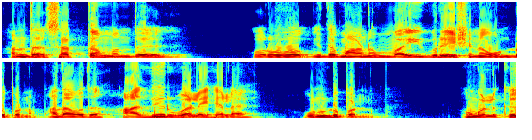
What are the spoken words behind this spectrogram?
அந்த சத்தம் வந்து ஒரு விதமான வைப்ரேஷனை உண்டு பண்ணும். அதாவது அதிர்வலைகளை உண்டு பண்ணும். உங்களுக்கு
